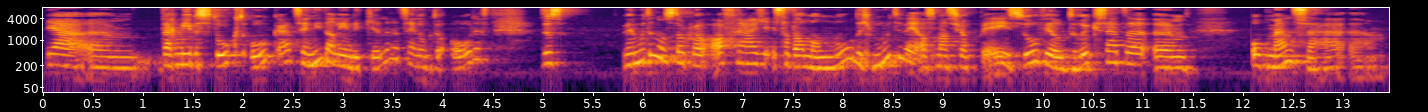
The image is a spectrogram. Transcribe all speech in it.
ja, um, daarmee bestookt ook. Hè. Het zijn niet alleen de kinderen, het zijn ook de ouders. Dus wij moeten ons toch wel afvragen, is dat allemaal nodig? Moeten wij als maatschappij zoveel druk zetten um, op mensen? Hè? Um,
